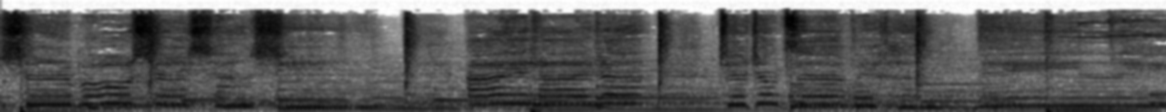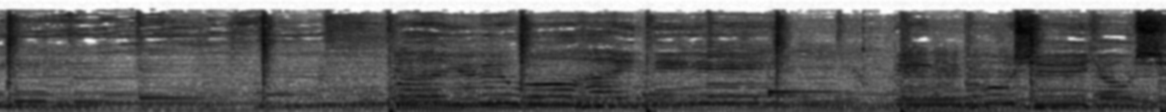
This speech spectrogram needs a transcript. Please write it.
是不是相信爱来了这种滋味很美丽？关于我爱你，并不是游戏，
